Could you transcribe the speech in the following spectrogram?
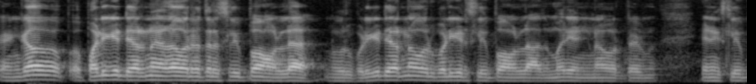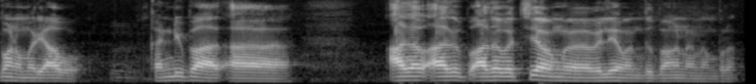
எங்கேயாவது படிக்கட்டு ஏறினா ஏதாவது ஒரு இடத்துல ஸ்லிப் ஆகும்ல. நூறு படிக்கட்டு ஏறினா ஒரு படிக்கட்டு ஸ்லிப் ஆகும்ல. அது மாதிரி எங்கன்னா ஒரு டைம் எனக்கு ஸ்லிப் ஆன மாதிரி ஆகும். கண்டிப்பாக அதை அது அதை வச்சு அவங்க வெளியே வந்துப்பாங்க நான் நம்புகிறேன்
